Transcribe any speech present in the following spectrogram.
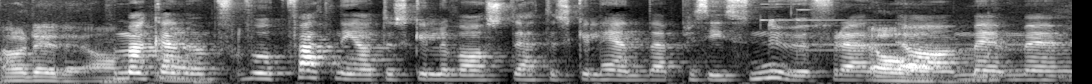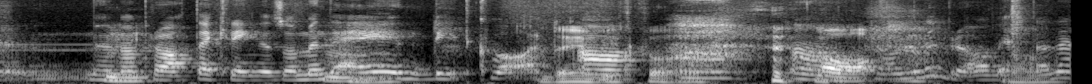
ja. Ja, det är det. Ja, Man kan ja. få uppfattningen att det skulle vara så att det skulle hända precis nu för att, Ja. ja. med, med, med hur man Mm. pratar kring det och så. Men det är en bit kvar. Det är en bit kvar. Ja. Ja. ja, men det är bra att veta Ja. det.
